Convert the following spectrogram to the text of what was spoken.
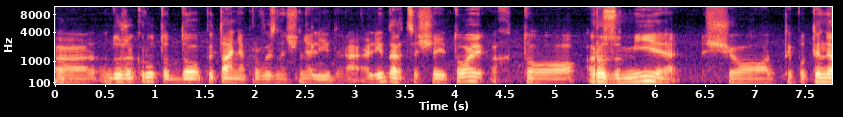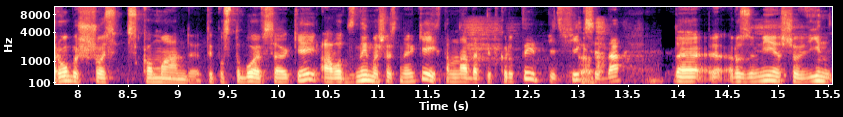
е, дуже круто до питання про визначення лідера. Лідер це ще й той, хто розуміє, що типу ти не робиш щось з командою. Типу, з тобою все окей, а от з ними щось не окей, їх там треба підкрутити, підфіксити. Да? Розуміє, що він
